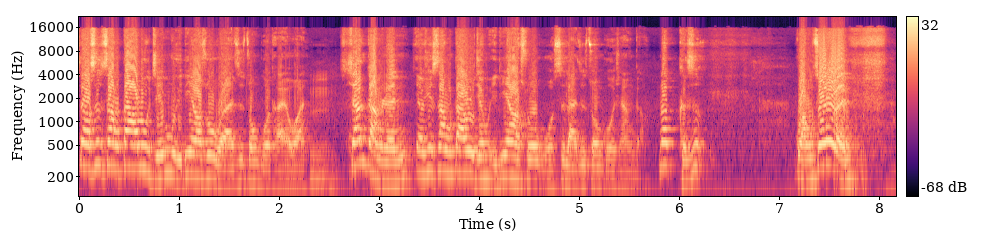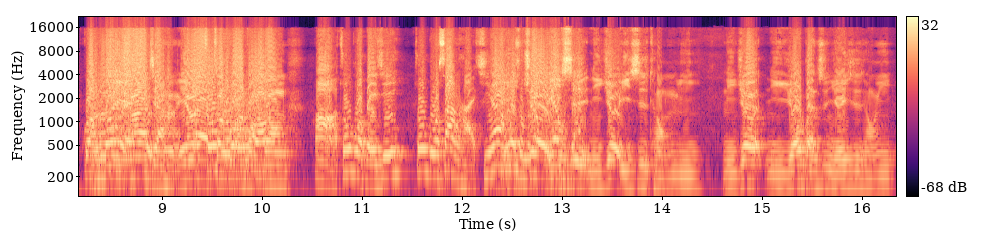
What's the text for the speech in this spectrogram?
要是上大陆节目，一定要说我来自中国台湾。嗯，香港人要去上大陆节目，一定要说我是来自中国香港。那可是广州人，广州人要讲，因为中国广东啊，中国北京，中国上海，其他为什么不一样？你就一视同一，你就你有本事你就一视同一。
